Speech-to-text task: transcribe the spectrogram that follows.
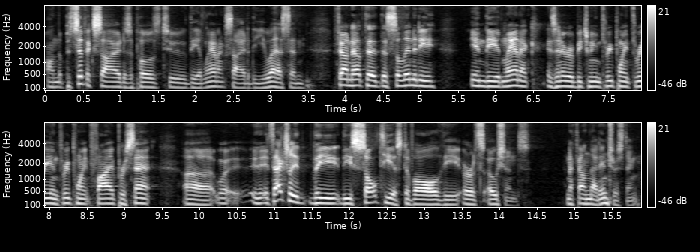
on the pacific side as opposed to the atlantic side of the us and found out that the salinity in the atlantic is anywhere between 3.3 and 3.5 percent uh, it's actually the the saltiest of all the earth's oceans and i found that interesting.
